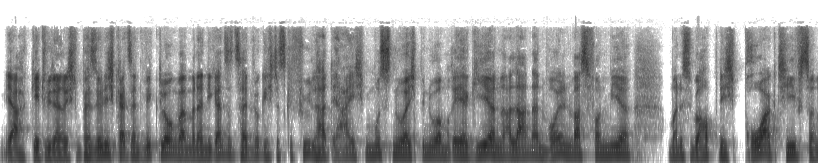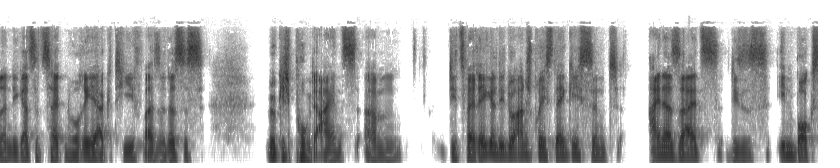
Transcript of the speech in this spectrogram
ja, geht wieder in Richtung Persönlichkeitsentwicklung, weil man dann die ganze Zeit wirklich das Gefühl hat, ja, ich muss nur, ich bin nur am Reagieren, alle anderen wollen was von mir. Und man ist überhaupt nicht proaktiv, sondern die ganze Zeit nur reaktiv. Also das ist wirklich Punkt eins. Ähm, die zwei Regeln, die du ansprichst, denke ich, sind einerseits dieses Inbox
